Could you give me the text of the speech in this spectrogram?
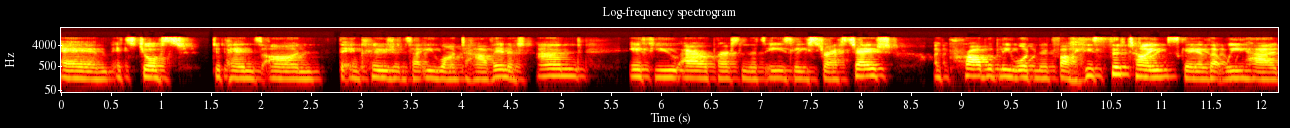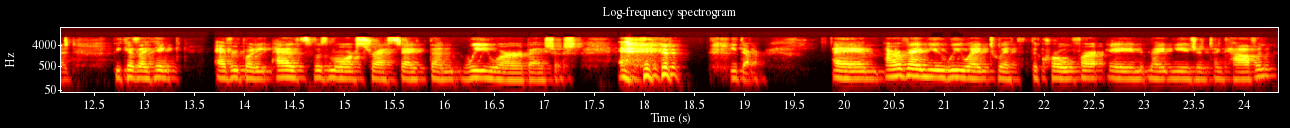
Um, it's just depends on the inclusions that you want to have in it. And if you are a person that's easily stressed out, I probably wouldn't advise the time scale that we had because I think everybody else was more stressed out than we were about it either. Um, our venue, we went with the Crover in Mount Nugent and Cavan.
